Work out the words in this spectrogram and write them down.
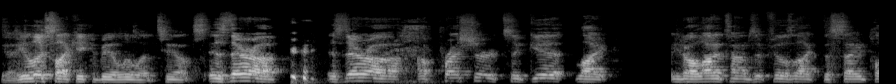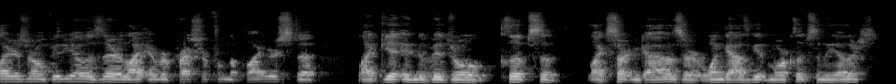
Yeah, he looks like he could be a little intense. Is there a is there a, a pressure to get like you know, a lot of times it feels like the same players are on video. Is there like ever pressure from the players to like get individual clips of like certain guys or one guy's getting more clips than the others?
